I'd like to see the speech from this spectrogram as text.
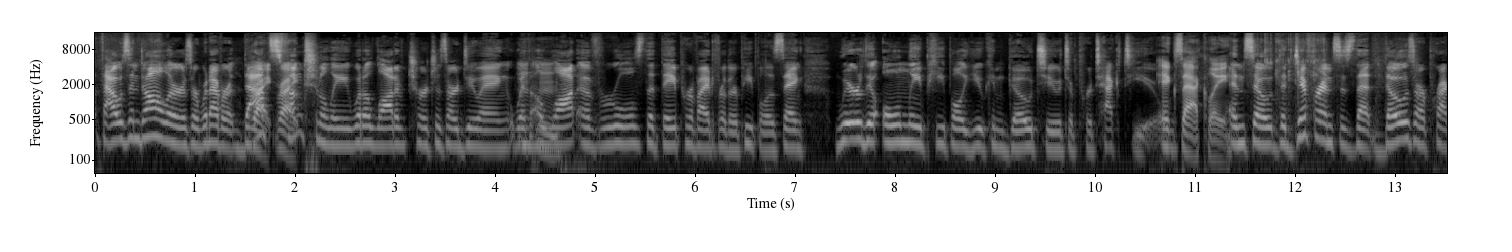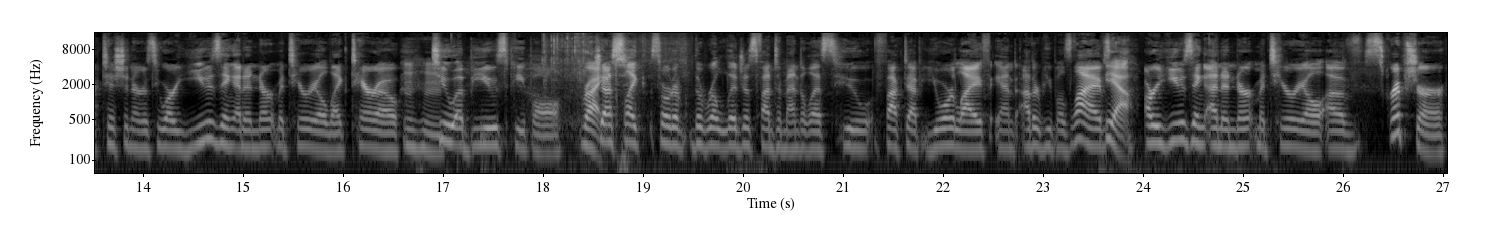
thousand dollars or whatever. That's right. functionally what a lot of churches are doing with Mm-hmm. a lot of rules that they provide for their people. Is saying we're the only people you can go to to protect you. Exactly. And so the difference is that those are practitioners who are using an inert material like tarot to abuse people. Mm-hmm. Right. Just like sort of the religious fundamentalists who fucked up your life and other people's lives Yeah. are using an inert material of scripture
